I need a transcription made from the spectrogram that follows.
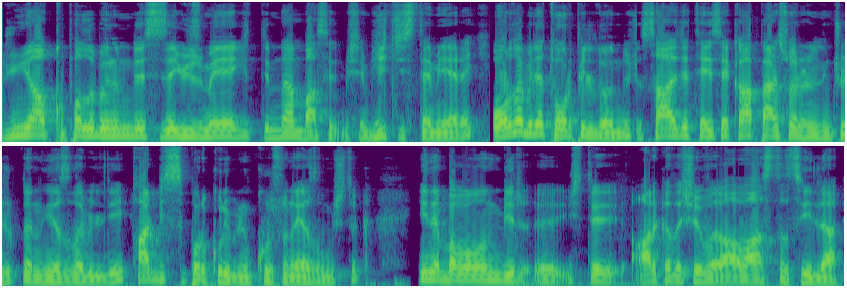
Dünya Kupalı bölümünde size yüzmeye gittiğimden bahsetmiştim hiç istemeyerek. Orada bile torpil döndü. Sadece TSK personelinin çocuklarının yazılabildiği Harbi Spor Kulübü'nün kursuna yazılmıştık. Yine babamın bir e, işte arkadaşı va- vasıtasıyla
